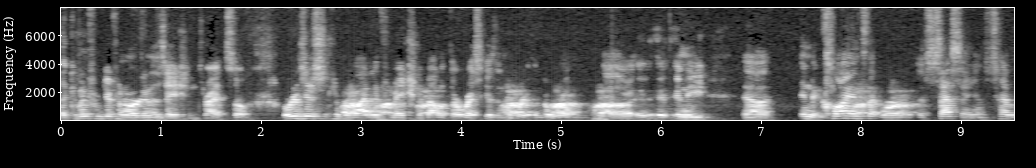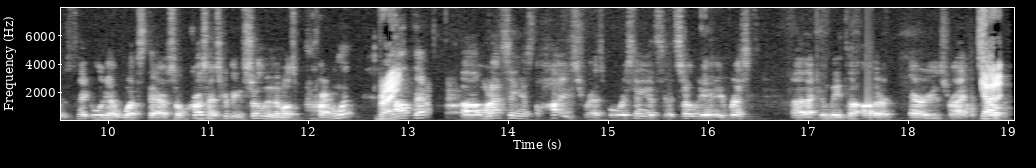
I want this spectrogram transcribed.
that come in from different organizations, right? So organizations can provide information about what the risk is in the, in the world, uh, in, in the uh, in the clients that we're assessing, and take a look at what's there. So cross-site scripting is certainly the most prevalent Right. out there. Uh, we're not saying it's the highest risk, but we're saying it's, it's certainly a risk uh, that can lead to other areas, right? Got so it.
